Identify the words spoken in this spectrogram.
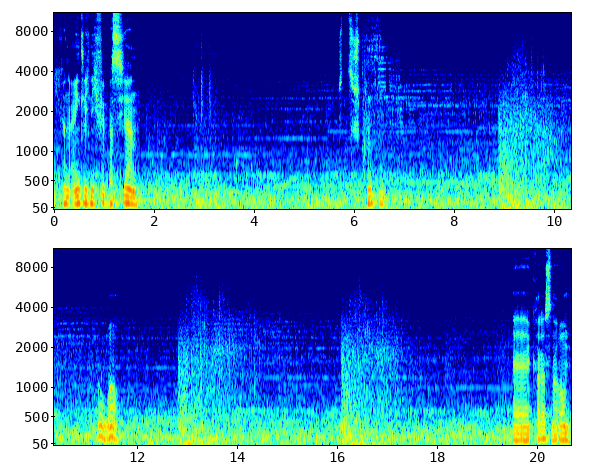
Hier kann eigentlich nicht viel passieren. Zu sprinten. Oh, wow. Äh, geradeaus nach oben.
